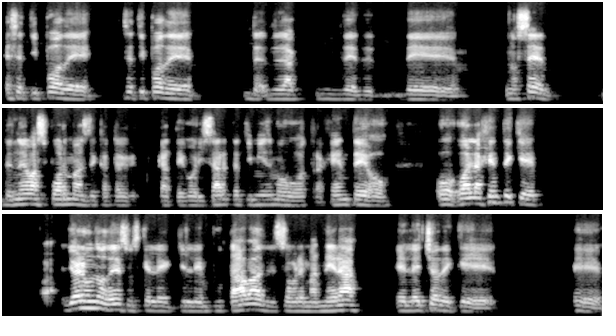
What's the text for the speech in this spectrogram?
ese tipo de, ese tipo de, de, de, de no sé, de nuevas formas de categorizarte a ti mismo o a otra gente o, o, a la gente que yo era uno de esos que le, que le imputaba de sobremanera el hecho de que eh,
